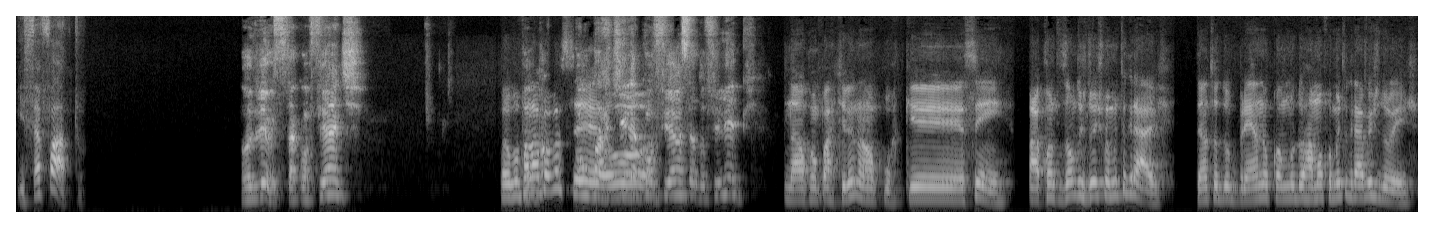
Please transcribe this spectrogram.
Isso é fato. Rodrigo, você está confiante? Eu vou falar para você. Compartilha a confiança do Felipe? Não, compartilho não, porque, assim, a contusão dos dois foi muito grave. Tanto do Breno como do Ramon foi muito grave os dois.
